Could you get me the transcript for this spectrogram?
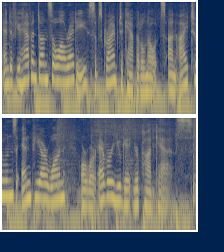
And if you haven't done so already, subscribe to Capitol Notes on iTunes, NPR One, or wherever you get your podcasts.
